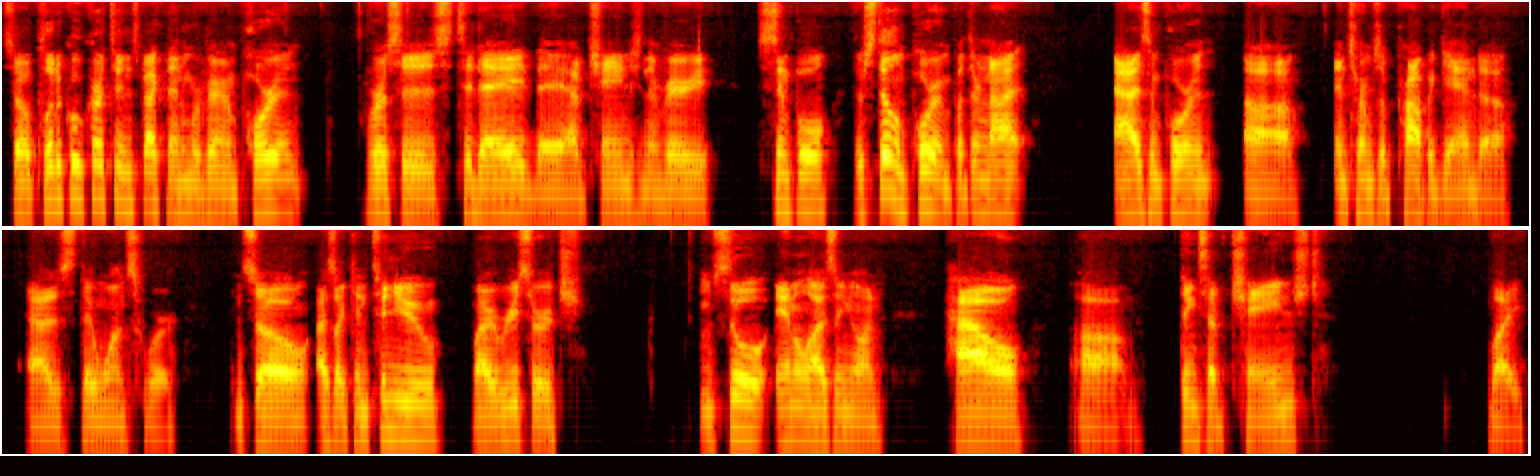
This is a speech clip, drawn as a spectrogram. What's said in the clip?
So political cartoons back then were very important versus today they have changed and they're very simple. They're still important, but they're not as important uh, in terms of propaganda as they once were. And so as I continue my research, I'm still analyzing on how um, things have changed, like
